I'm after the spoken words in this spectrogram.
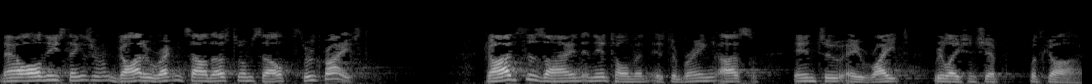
Now all these things are from God who reconciled us to himself through Christ. God's design in the atonement is to bring us into a right relationship with God.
